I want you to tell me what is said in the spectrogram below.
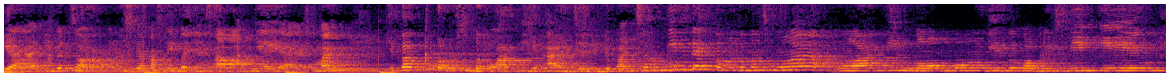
ya even seorang manusia pasti banyak salahnya ya. Cuman kita terus berlatih aja di depan. Cermin deh teman-teman semua. Ngelatih ngomong gitu public speaking.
